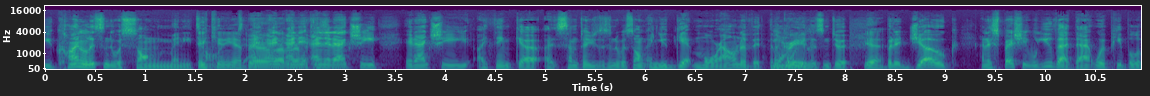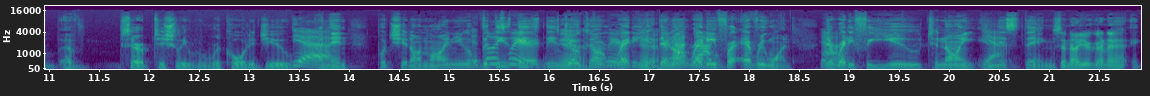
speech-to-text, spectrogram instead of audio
you kind of listen to a song many times, can, yeah, and, and, and, it, and it actually, it actually, I think uh, uh, sometimes you listen to a song and you get more out of it the more you listen to it. Yeah. But a joke, and especially, well, you've had that where people have, have surreptitiously recorded you, Yeah. and then put shit online. You go, It's but these, weird. these these Yeah. jokes aren't weird. ready Yeah. yet. They're, They're not, not ready done. for everyone. They're ready for you tonight in Yeah. this thing. So now you're going to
